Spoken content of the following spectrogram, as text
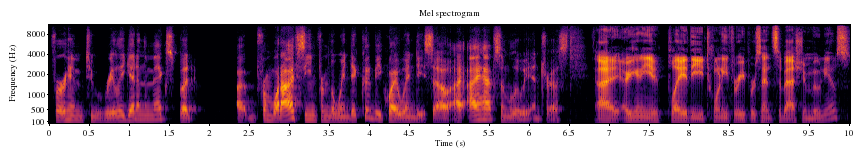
for him to really get in the mix. But uh, from what I've seen from the wind, it could be quite windy. So I, I have some Louis interest. Uh, are you going to play the 23% Sebastian Munoz?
